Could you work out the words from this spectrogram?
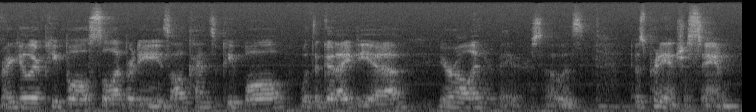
regular people, celebrities, all kinds of people with a good idea, you're all innovators. So it was, it was pretty interesting.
